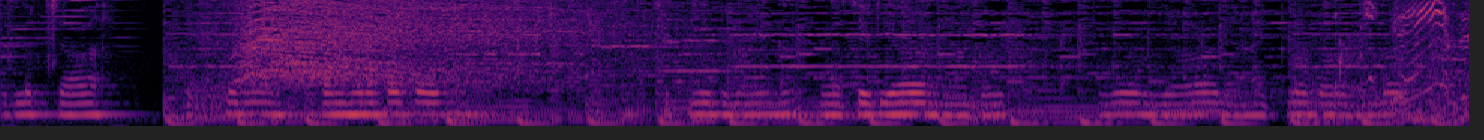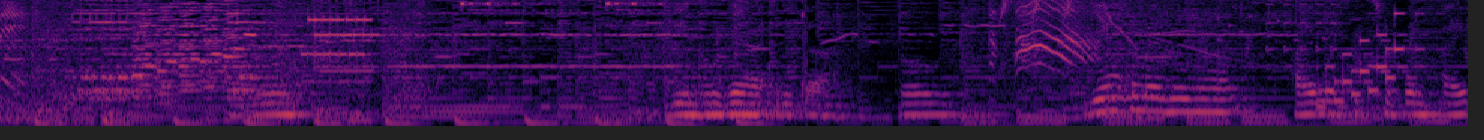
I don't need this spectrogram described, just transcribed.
मतलब चार कितनी बनाएँगे वहाँ से यार यार। इतना सारा बंदा हो गया आखिरी का। तो गेम को मैं दूँगा फाइव और सिक्स पॉइंट फाइव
